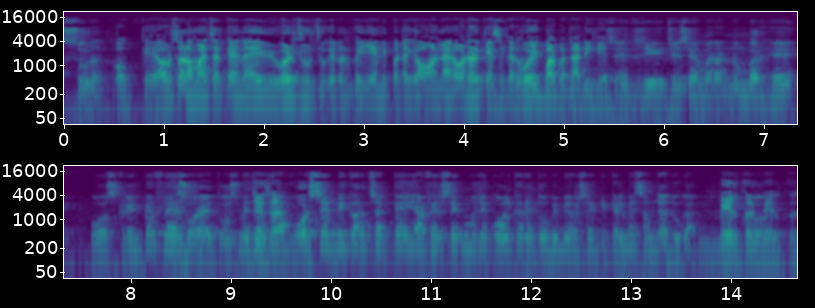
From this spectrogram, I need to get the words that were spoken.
Surat okay और सर हमारे सर के नए व्यूवर्स जुड़ चुके हैं तो उनको ये नहीं पता कि ऑनलाइन ऑर्डर कैसे करें। वो एक बार बता दीजिए। जी जैसे हमारा नंबर है वो स्क्रीन पे फ्लैश हो रहा है तो उसमें जैसे आप व्हाट्सएप भी कर सकते हैं या फिर सिर्फ़ मुझे कॉल करें तो भी मैं उसे डिटेल में समझा दूँगा। बिल्कुल तो बिल्कुल।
